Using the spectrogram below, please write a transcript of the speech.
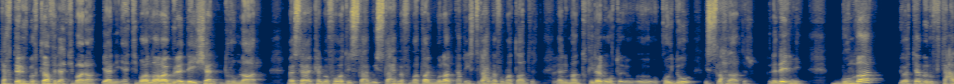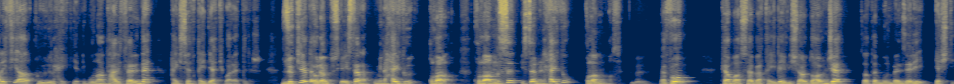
tehtelif bi ihtilafil itibarat. Yani itibarlara göre değişen durumlar. Mesela kelime mefhumatı istilah, bu istilahi mefhumatlar bunlar hep istilahi mefhumatlardır. Yani mantıkilerin orta, e, koyduğu istilahlardır. Öyle değil mi? Bunlar yu'teberu fi tarifiya kuyudul haysiyeti. Bunların tariflerinde haysiyet kaydı itibar edilir. Zükret eylem tüske. İster min haytu kullan, kullanılsın, ister min haytu kullanılmasın. Böyle. Mefhum? Kema sebeke ileyhi işaret. Daha önce zaten bunun benzeri geçti.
